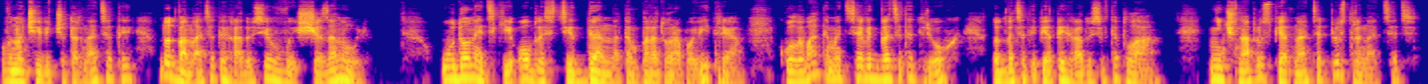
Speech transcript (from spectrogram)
вночі від 14 до 12 градусів вище за нуль. У Донецькій області денна температура повітря коливатиметься від 23 до 25 градусів тепла, нічна плюс 15 плюс 13.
